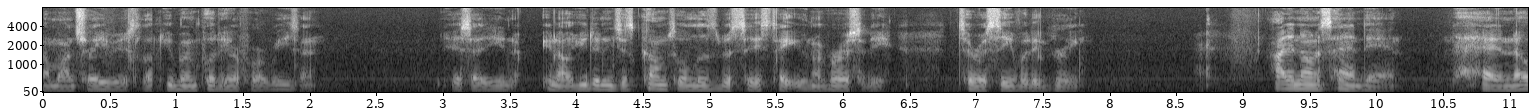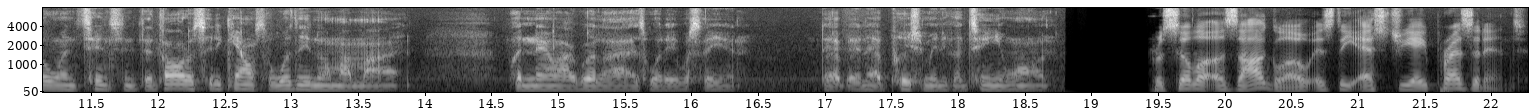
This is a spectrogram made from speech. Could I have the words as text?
I'm Montravius. Look, you've been put here for a reason. He said, you know, you know, you didn't just come to Elizabeth City State University to receive a degree. I didn't understand it then. I had no intention. The thought of city council wasn't even on my mind. But now I realize what they were saying. That, and that pushed me to continue on. Priscilla Azaglo is the SGA president,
